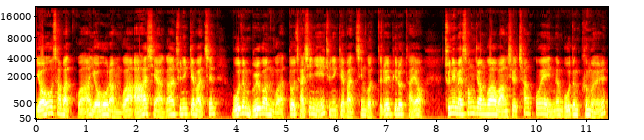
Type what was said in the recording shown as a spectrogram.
여호사밧과 여호람과 아하시아가 주님께 바친 모든 물건과 또 자신이 주님께 바친 것들을 비롯하여 주님의 성전과 왕실 창고에 있는 모든 금을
